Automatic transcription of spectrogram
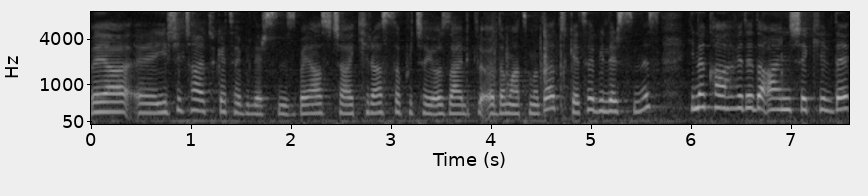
Veya e, yeşil çay tüketebilirsiniz. Beyaz çay, kiraz sapı çayı özellikle ödem atmada tüketebilirsiniz. Yine kahvede de aynı şekilde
